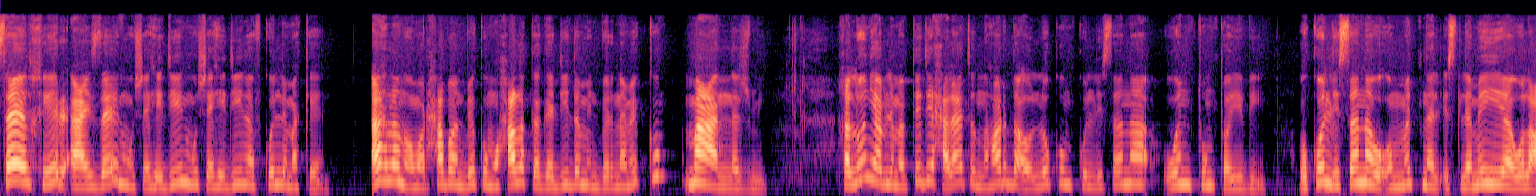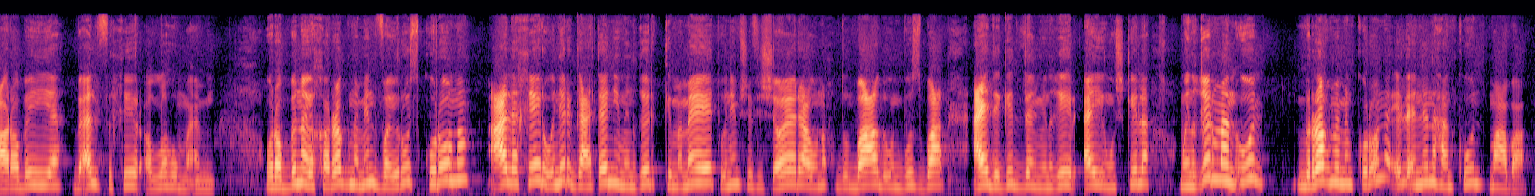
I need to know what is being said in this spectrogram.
مساء الخير أعزائي المشاهدين مشاهدينا في كل مكان. أهلا ومرحبا بكم وحلقة جديدة من برنامجكم مع النجمي خلوني قبل ما أبتدي حلقة النهاردة أقول لكم كل سنة وأنتم طيبين وكل سنة وأمتنا الإسلامية والعربية بألف خير اللهم أمين. وربنا يخرجنا من فيروس كورونا على خير ونرجع تاني من غير كمامات ونمشي في الشوارع ونحضن بعض ونبوس بعض. عادي جدا من غير أي مشكلة ومن غير ما نقول بالرغم من كورونا إلا إننا هنكون مع بعض.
